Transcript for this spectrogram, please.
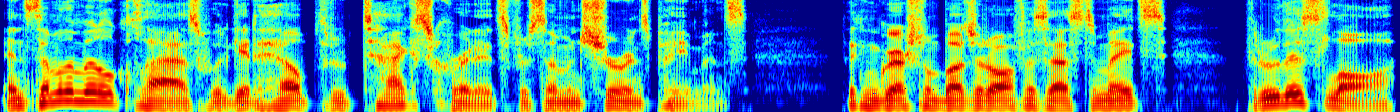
and some of the middle class would get help through tax credits for some insurance payments. The Congressional Budget Office estimates through this law,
